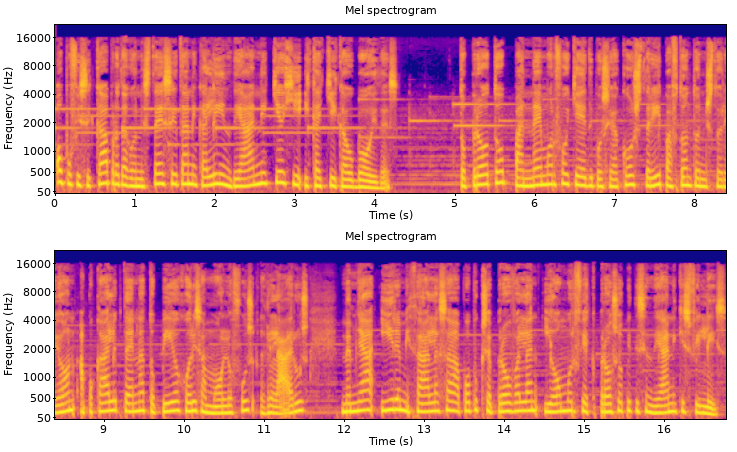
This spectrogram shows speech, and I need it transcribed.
όπου φυσικά πρωταγωνιστές ήταν οι καλοί Ινδιάνοι και όχι οι κακοί καουμπόιδες. Το πρώτο, πανέμορφο και εντυπωσιακό στριπ αυτών των ιστοριών αποκάλυπτε ένα τοπίο χωρίς αμόλοφους, γλάρους, με μια ήρεμη θάλασσα από όπου ξεπρόβαλαν οι όμορφοι εκπρόσωποι της Ινδιάνικης φυλής.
